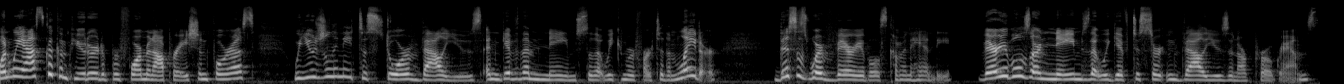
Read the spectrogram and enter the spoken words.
When we ask a computer to perform an operation for us, we usually need to store values and give them names so that we can refer to them later. This is where variables come in handy. Variables are names that we give to certain values in our programs.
